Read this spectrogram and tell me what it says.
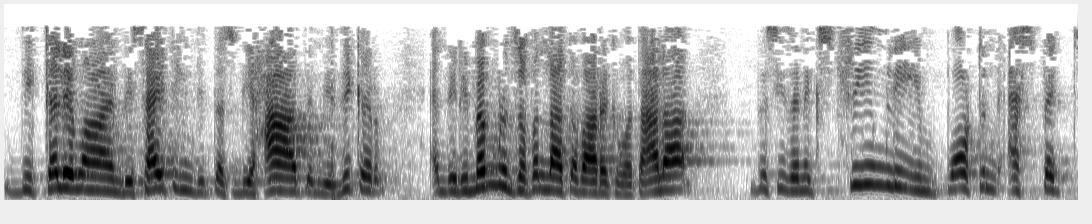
the kalima and reciting the tasbihat and the zikr and the remembrance of Allah wa ta'ala. This is an extremely important aspect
